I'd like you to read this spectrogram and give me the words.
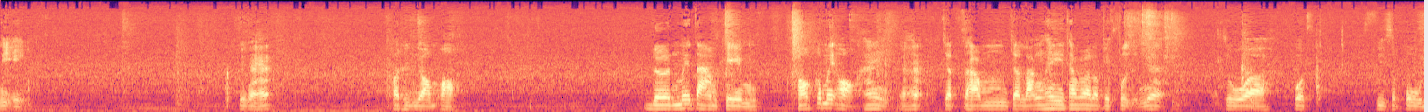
นี่เอง เป็นไงฮะ พอถึงยอมออก เดินไม่ตามเกม เขาก็ไม่ออกให้นะฮะ จะทำจะลังให้ถ้าว่าเราไปฝืนเนี่ย ตัวกดฟีสปูล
